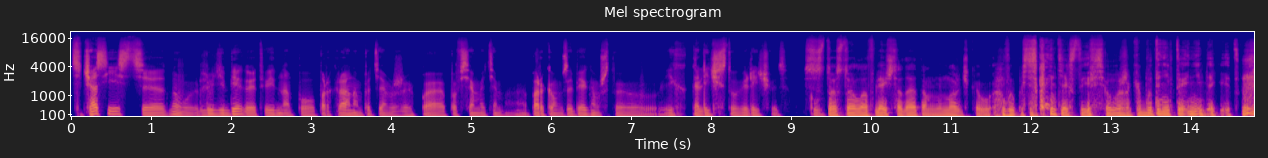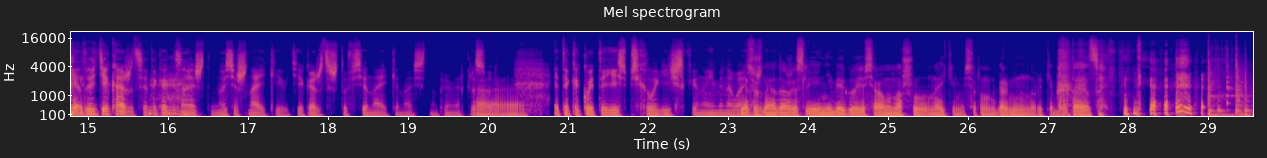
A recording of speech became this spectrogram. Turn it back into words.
Сейчас есть, э, ну, люди бегают, видно, по паркранам, по тем же, по, по всем этим э, парковым забегам, что их количество увеличивается. Сто, стоило отвлечься, да, там немножечко выпасть из контекста, и все уже, как будто никто и не бегает. Нет, это тебе кажется, это как, знаешь, ты носишь Nike, и тебе кажется, что все Nike носят, например, кроссовки. А, Это какое-то есть психологическое наименование. Нет, слушай, ну я даже если я не бегаю, я все равно ношу Nike, мне все равно гармин на руке болтается.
